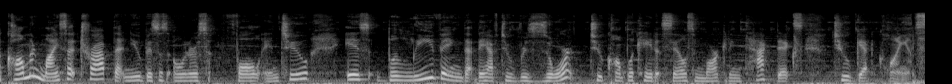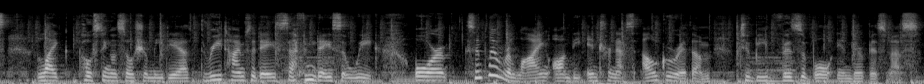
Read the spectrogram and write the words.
A common mindset trap that new business owners fall into is believing that they have to resort to complicated sales and marketing tactics to get clients, like posting on social media three times a day, seven days a week, or simply relying on the internet's algorithm to be visible in their business.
